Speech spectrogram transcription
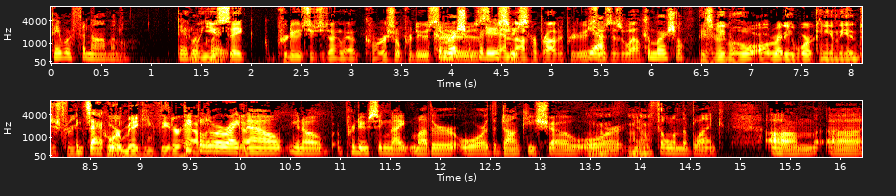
They were phenomenal. They were when you say producers, you're talking about commercial producers, commercial producers and not-for-profit producers Yeah, as well, Commercial, These are people who are already working in the industry. exactly. who are making theater people happen. People who are right Yeah. now, you know, producing Night Mother or The Donkey Show or you know, fill in the blank, um, uh,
